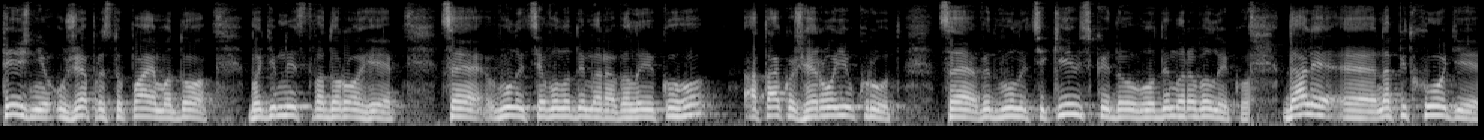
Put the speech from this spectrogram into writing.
тижні вже приступаємо до будівництва дороги. Це вулиця Володимира Великого. А також Героїв Крут. Це від вулиці Київської до Володимира Великого. Далі е, на підході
